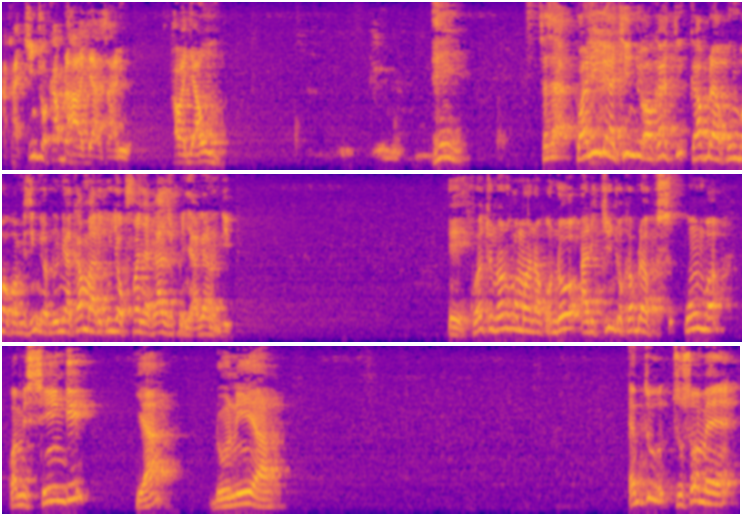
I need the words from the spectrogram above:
akachinjwa kabla hawajazaliwa, hawajaumbwa. Eh. Sasa kwa nini achinjwe wakati kabla ya kuumbwa kwa misingi ya dunia kama alikuja kufanya kazi kwenye agano jipya? Eh, kwa hiyo tunaona kama kondoo alichinjwa kabla ya kuumbwa kwa misingi ya dunia. Hem tusome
